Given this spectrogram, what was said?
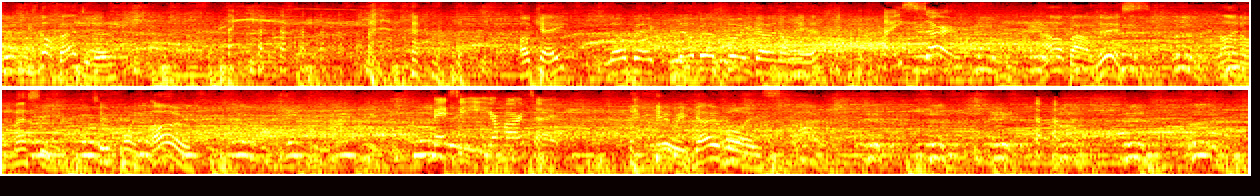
he's not bad, you know. okay, little bit, little bit of footy going on here. Nice serve. How about this? Lionel Messi 2.0. Messi, eat your heart out. Here we go, boys.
